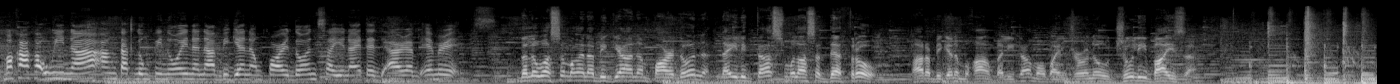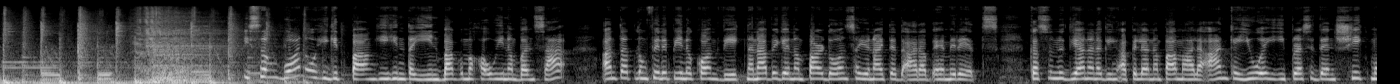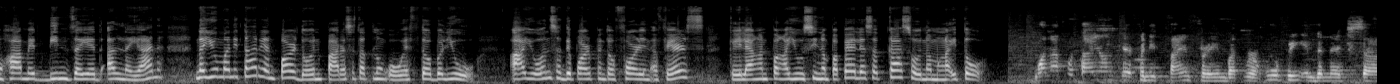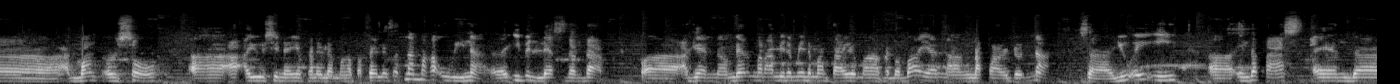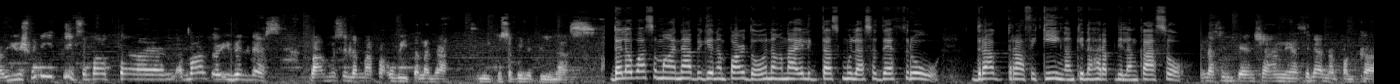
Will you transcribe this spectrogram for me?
Makakauwi na ang tatlong Pinoy na nabigyan ng pardon sa United Arab Emirates. Dalawa sa mga nabigyan ng pardon na iligtas mula sa death row. Para bigyan ng mukha ang balita, Mobile Journal Julie Baiza. Isang buwan o higit pa ang hihintayin bago makauwi ng bansa ang tatlong Filipino convict na nabigyan ng pardon sa United Arab Emirates. Kasunod yan na naging apela ng pamahalaan kay UAE President Sheikh Mohammed bin Zayed Al Nahyan na humanitarian pardon para sa tatlong OFW. Ayon sa Department of Foreign Affairs, kailangan pang ayusin ang papeles at kaso ng mga ito. Wala po tayong definite time frame but we're hoping in the next uh, month or so uh, aayusin na yung kanilang mga papeles at na makauwi na, uh, even less than that. Uh, again, uh, marami naman naman tayo mga kababayan ang napardon na sa UAE uh, in the past and uh, usually it takes about uh, a month or even less bago sila mapauwi talaga dito sa Pilipinas. Dalawa sa mga nabigyan ng pardon ang nailigtas mula sa death row drug trafficking ang kinaharap nilang kaso. Nasintensyahan niya sila ng pagka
